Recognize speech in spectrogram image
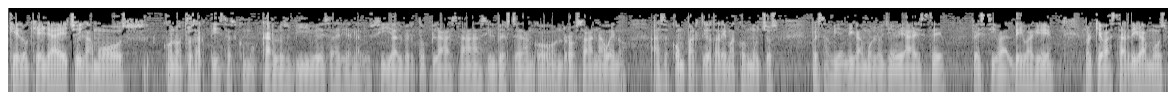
que lo que ella ha hecho, digamos, con otros artistas como Carlos Vives, Adriana Lucía, Alberto Plaza, Silvestre Dangón, Rosana, bueno, ha compartido tarima con muchos, pues también, digamos, lo lleve a este festival de Ibagué, porque va a estar, digamos,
